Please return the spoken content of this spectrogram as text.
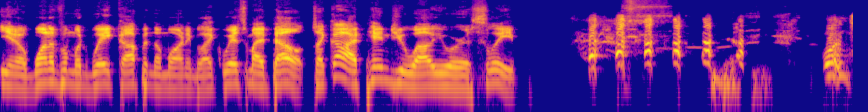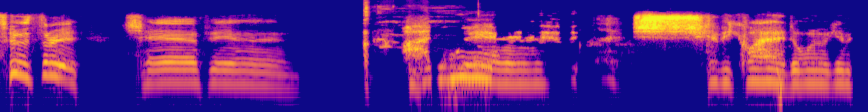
you know, one of them would wake up in the morning, like, "Where's my belt?" It's like, "Oh, I pinned you while you were asleep." One, two, three, champion. I win. Shh, be quiet. Don't want to give me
